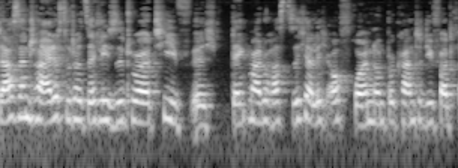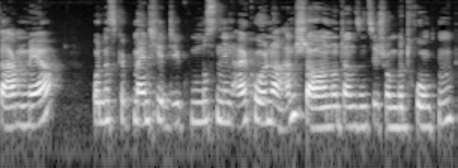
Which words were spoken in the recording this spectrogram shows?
Das entscheidest du tatsächlich situativ. Ich denke mal, du hast sicherlich auch Freunde und Bekannte, die vertragen mehr. Und es gibt manche, die müssen den Alkohol nur anschauen und dann sind sie schon betrunken.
